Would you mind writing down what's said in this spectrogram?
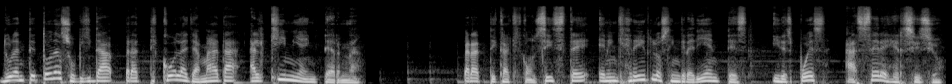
Durante toda su vida practicó la llamada alquimia interna, práctica que consiste en ingerir los ingredientes y después hacer ejercicio,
